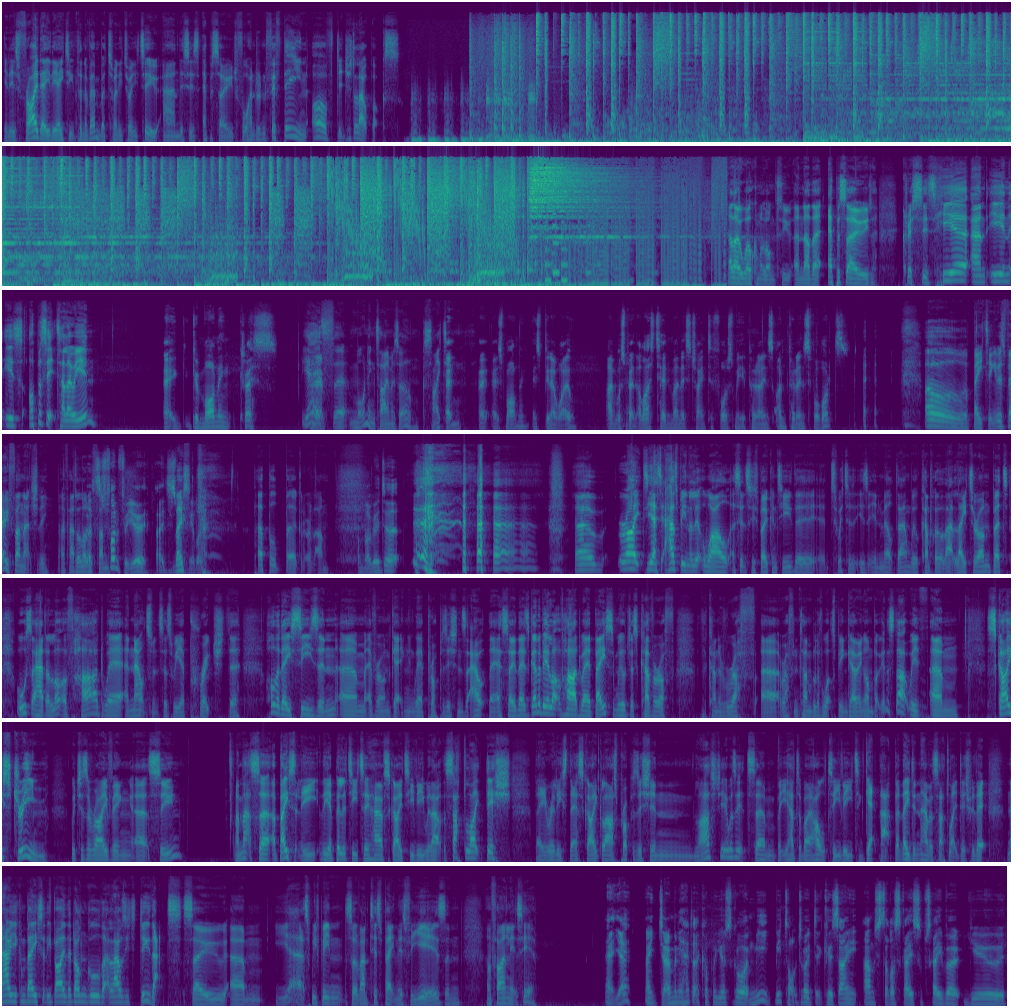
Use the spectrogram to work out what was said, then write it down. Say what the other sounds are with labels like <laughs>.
It is Friday, the 18th of November 2022, and this is episode 415 of Digital Outbox. Hello, welcome along to another episode. Chris is here and Ian is opposite. Hello, Ian. Uh, good morning, Chris. Yeah, um, it's uh, morning time as well. Exciting. Uh, uh, it's morning. It's been a while. And we spent yeah. the last 10 minutes trying to force me to pronounce unpronounceable words. <laughs> oh, baiting. It was very fun, actually. I've had a lot it's of fun. It's fun for you. It just Most... <laughs> Purple burglar alarm. I'm not going to do it. <laughs> <laughs> um, Right. Yes, it has been a little while uh, since we've spoken to you. The Twitter is in meltdown. We'll come to that later on. But also had a lot of hardware announcements as we approach the holiday season. Um, everyone getting their propositions out there. So there's going to be a lot of hardware base, and we'll just cover off the kind of rough, uh, rough and tumble of what's been going on. But I'm going to start with um, Sky Stream, which is arriving uh, soon. And that's uh, basically the ability to have Sky TV without the satellite dish they released their Sky Glass proposition last year, was it? Um, but you had to buy a whole TV to get that, but they didn't have a satellite dish with it. Now you can basically buy the dongle that allows you to do that. So, um, yes, we've been sort of anticipating this for years, and, and finally it's here. Uh, yeah, I think Germany had it a couple of years ago, and we, we talked about it because I'm still a Sky subscriber. You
